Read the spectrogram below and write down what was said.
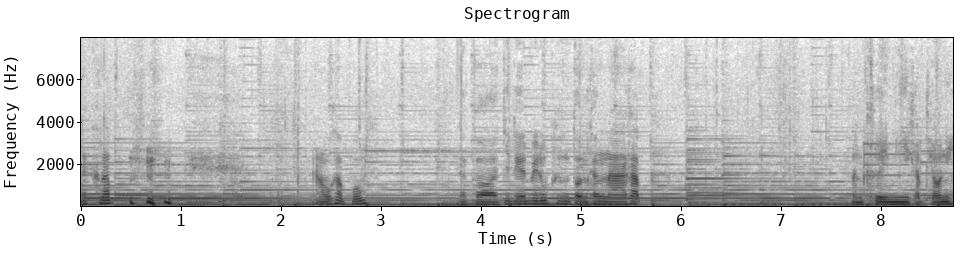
นะครับ เอาครับผม แล้วก็จะเดินไปดูพึ่งต้นข้างหน้าครับ มันเคยมีครับแถวนี้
